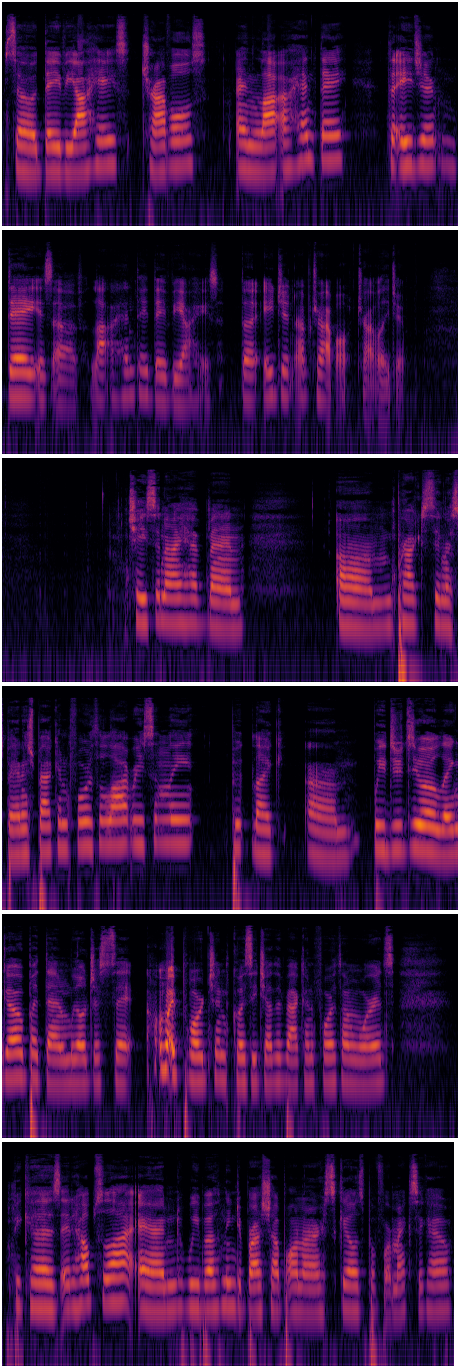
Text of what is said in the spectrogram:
So de viajes, travels. And la agente, the agent, de is of. La agente de viajes, the agent of travel, travel agent. Chase and I have been um, practicing our Spanish back and forth a lot recently. But like, um, we do Duolingo, but then we'll just sit on my porch and quiz each other back and forth on words because it helps a lot and we both need to brush up on our skills before Mexico.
